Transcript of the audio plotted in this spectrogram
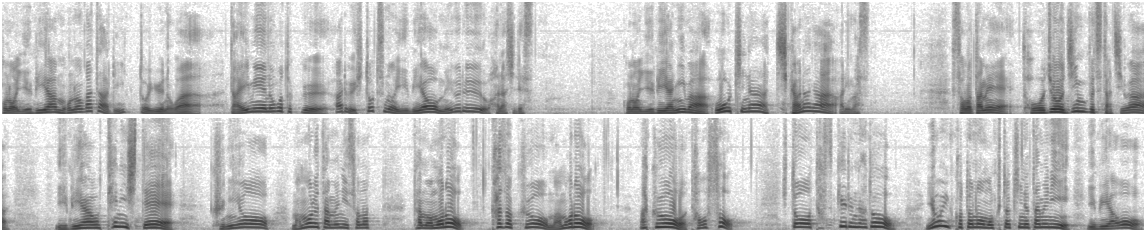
この指輪物語というのは題名のごとくある一つの指輪をめぐるお話です。この指輪には大きな力があります。そのため登場人物たちは指輪を手にして国を守るためにその守ろう家族を守ろう悪を倒そう。人を助けるなど良いことの目的のために指輪を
